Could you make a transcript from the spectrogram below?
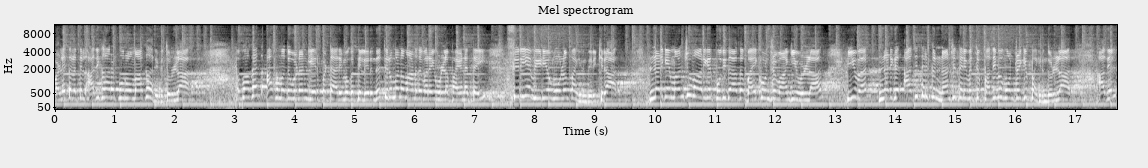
வலைதளத்தில் அதிகாரப்பூர்வமாக அறிவித்துள்ளார். பகத் அகமதுவுடன் ஏற்பட்ட அறிமுகத்தில் இருந்து திருமணமானது வரை உள்ள பயணத்தை சிறிய வீடியோ மூலம் பகிர்ந்திருக்கிறார். நடிகை மஞ்சு வாரியர் புதிதாக பைக் ஒன்று வாங்கியுள்ளார். இவர் நடிகர் அஜித்திற்கு நன்றி தெரிவித்து பதிவு ஒன்றையும் பகிர்ந்துள்ளார். அதில்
